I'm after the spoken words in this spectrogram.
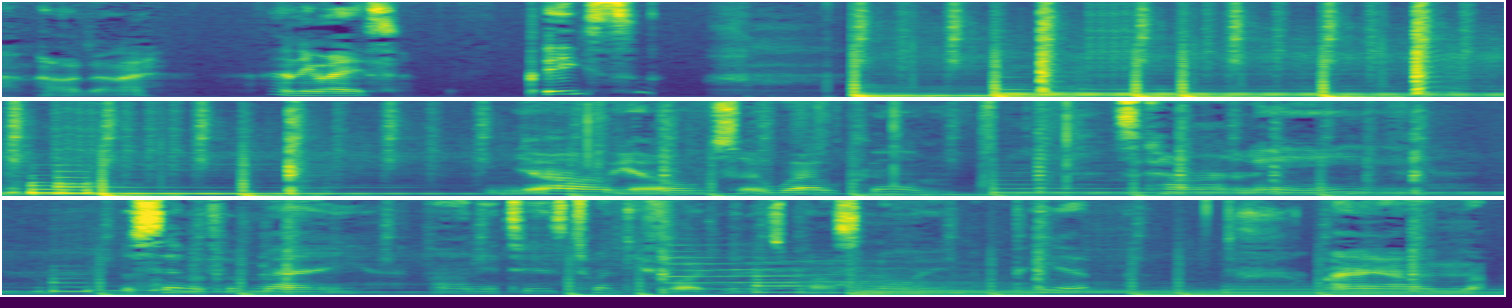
I don't know. Anyways, peace. Yo, yo, so welcome. It's currently the 7th of May and it is 25 minutes past 9 pm. I am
